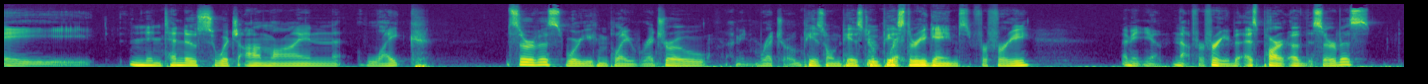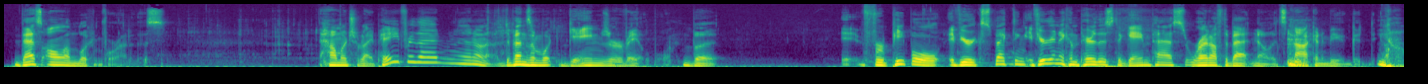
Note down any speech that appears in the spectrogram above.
a Nintendo Switch Online like service where you can play retro, I mean, retro, PS1, PS2, PS3 games for free. I mean, yeah, not for free, but as part of the service. That's all I'm looking for out of this. How much would I pay for that? I don't know. It depends on what games are available. But for people, if you're expecting, if you're going to compare this to Game Pass right off the bat, no, it's not going to be a good deal. No.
